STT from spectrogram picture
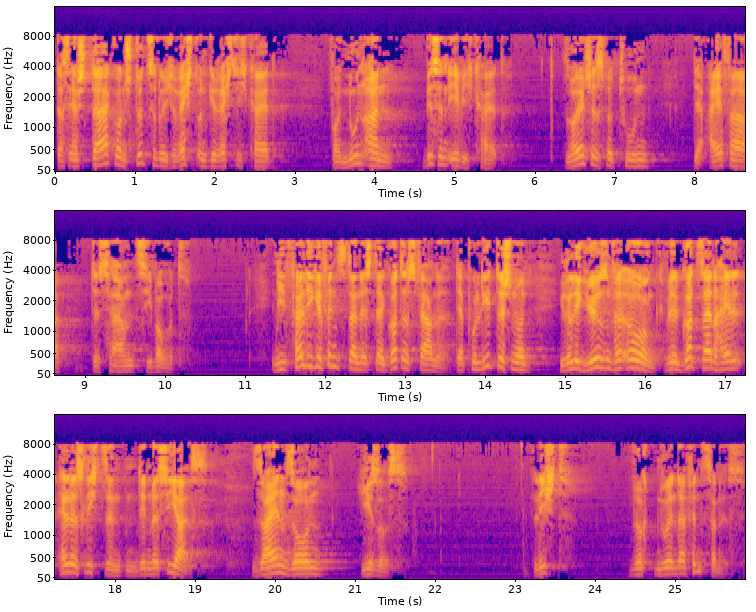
Dass er stärke und stütze durch Recht und Gerechtigkeit von nun an bis in Ewigkeit. Solches wird tun der Eifer des Herrn Zibaoth. In die völlige Finsternis der Gottesferne, der politischen und religiösen Verirrung will Gott sein helles Licht senden, den Messias, sein Sohn Jesus. Licht wirkt nur in der Finsternis.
